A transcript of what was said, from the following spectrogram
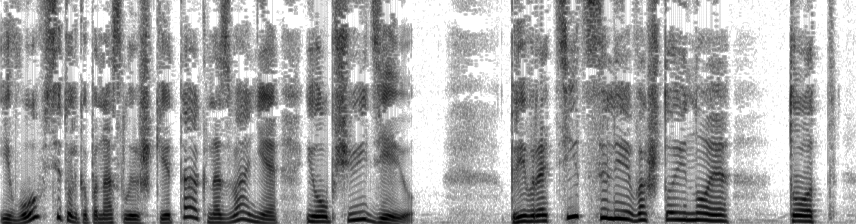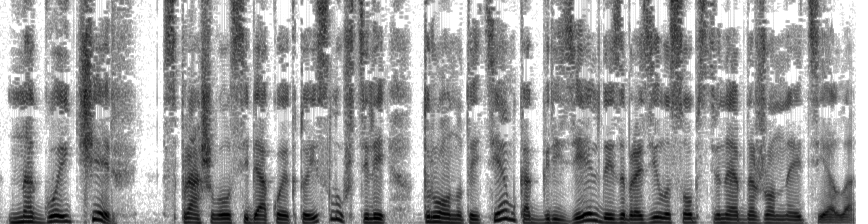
и вовсе только понаслышке, так, название и общую идею. Превратится ли во что иное тот ногой червь, спрашивал себя кое-кто из слушателей, тронутый тем, как Гризельда изобразила собственное обнаженное тело.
